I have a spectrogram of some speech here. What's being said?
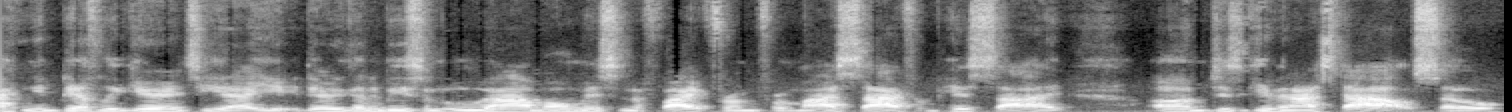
I, can definitely guarantee that you, there's going to be some ooh ah moments in the fight from from my side, from his side, um, just given our styles. So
